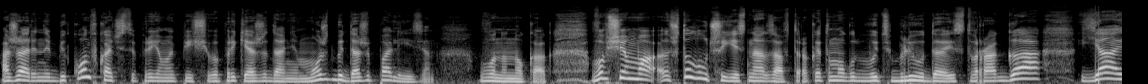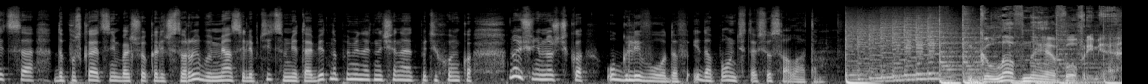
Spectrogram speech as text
А жареный бекон в качестве приема пищи, вопреки ожиданиям, может быть даже полезен. Вон оно как. В общем, а, что лучше есть на завтрак? Это могут быть блюда из творога, яйца, допускается небольшое количество рыбы, мяса или птицы. Мне это обед напоминать начинает потихоньку. Ну, еще немножечко углеводов. И дополнить это все салатом. Главное вовремя.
